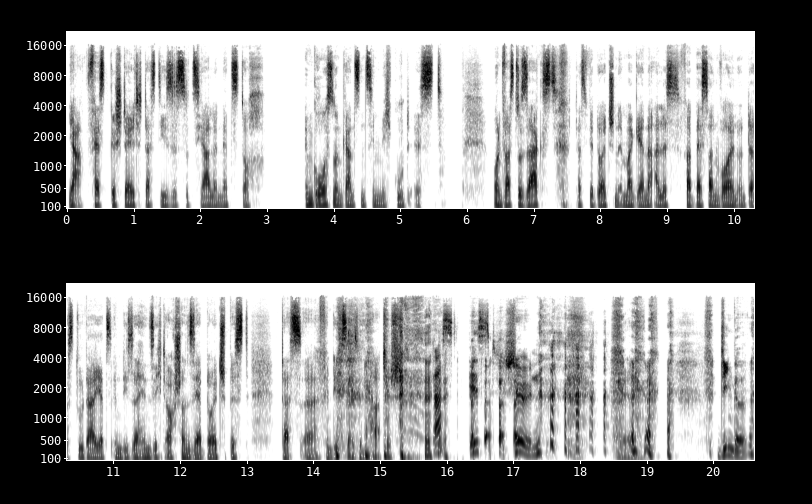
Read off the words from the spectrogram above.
ja, festgestellt, dass dieses soziale Netz doch im Großen und Ganzen ziemlich gut ist. Und was du sagst, dass wir Deutschen immer gerne alles verbessern wollen und dass du da jetzt in dieser Hinsicht auch schon sehr deutsch bist, das äh, finde ich sehr sympathisch. Das ist schön. Jingle.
